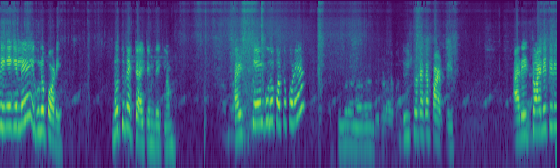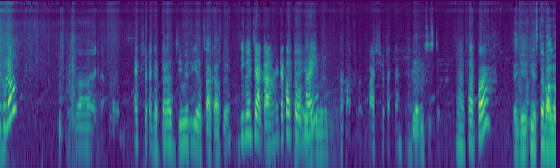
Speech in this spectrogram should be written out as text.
ভেঙে গেলে এগুলো পড়ে নতুন একটা আইটেম দেখলাম। আর স্কেলগুলো কত করে? দুইশো টাকা পার পিস আর এই টয়লেটের এগুলো? একশো টাকা একটা জিমের ইয়ে চাকা আছে। জিমের চাকা এটা কত হ্যাঁ, ভাই? এরকম, এরকম। এটা 500 টাকা। পাঁচশো টাকা। বিয়ারিং সিস্টেম হ্যাঁ তারপর? এই যে ইপিএসটা ভালো।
